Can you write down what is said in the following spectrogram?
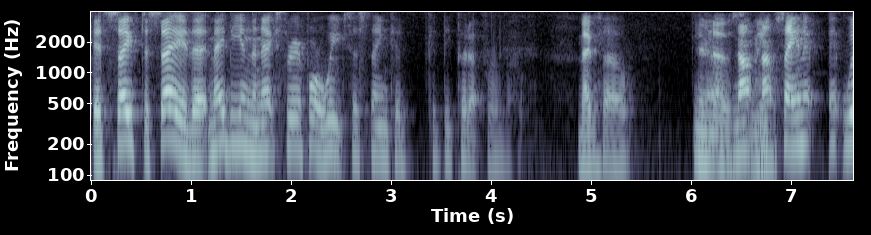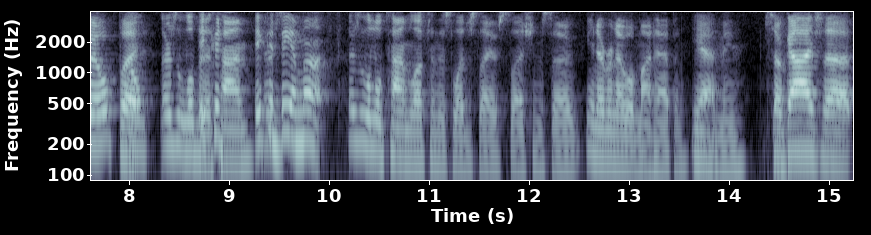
it's safe to say that maybe in the next three or four weeks, this thing could, could be put up for a vote. maybe. So, you Who know, knows? Not, I mean- not saying it, it will, but well, there's a little bit it of could, time. It could be a month. There's a little time left in this legislative session, so you never know what might happen. Yeah. I mean, So, guys, uh,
